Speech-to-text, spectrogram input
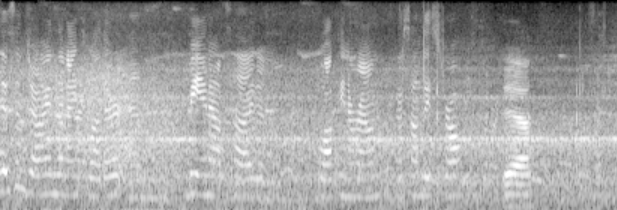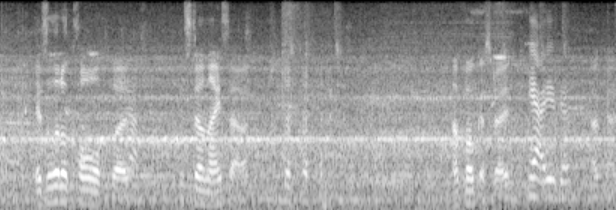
Just enjoying the nice weather and being outside and walking around for Sunday stroll. Yeah. It's a little cold, but it's still nice out. I'm focused, right? Yeah, you're good. Okay.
